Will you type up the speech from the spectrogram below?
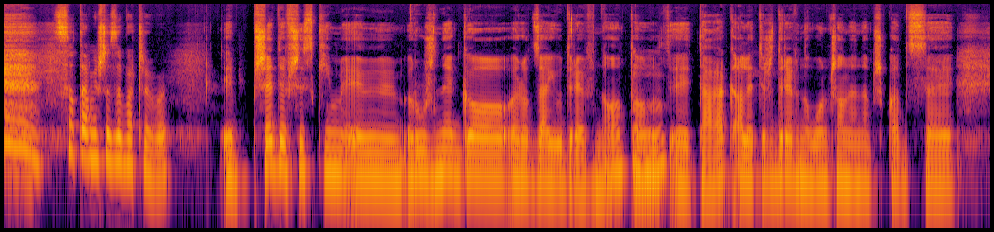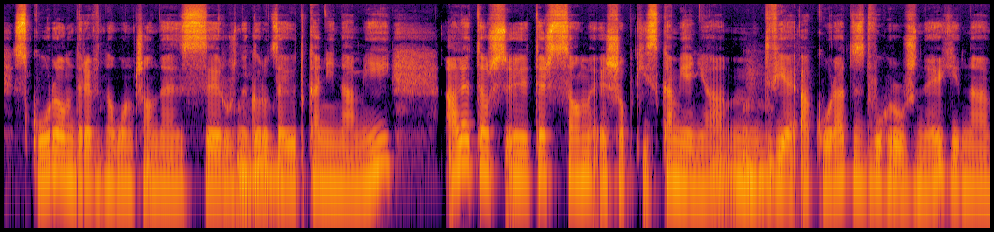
co tam jeszcze zobaczymy? Y, przede wszystkim y, różnego rodzaju drewno, to mhm. Y, tak, ale też drewno łączone na przykład ze skórą, drewno łączone z różnego mhm. rodzaju tkaninami, ale też, też są szopki z kamienia, mhm. dwie akurat, z dwóch różnych, jedna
